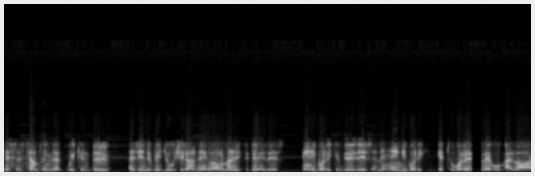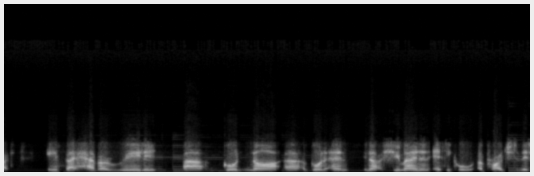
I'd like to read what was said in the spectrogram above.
this is something that we can do as individuals. You don't need a lot of money to do this. Anybody can do this and anybody can get to whatever level they like if they have a really uh, good, not uh, good and you know humane and ethical approach to this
